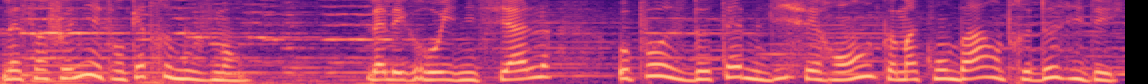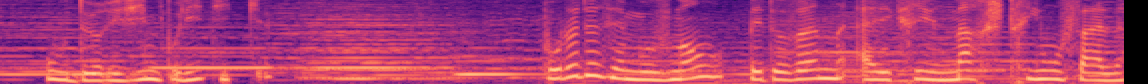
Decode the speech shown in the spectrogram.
La symphonie est en quatre mouvements. L'allegro initial oppose deux thèmes différents comme un combat entre deux idées ou deux régimes politiques. Pour le deuxième mouvement, Beethoven a écrit une marche triomphale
